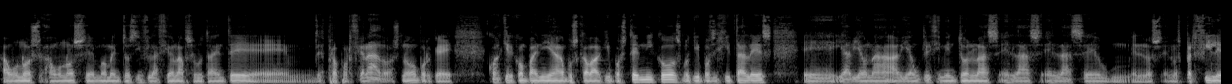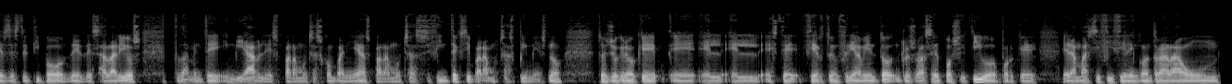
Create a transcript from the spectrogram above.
a unos, a unos eh, momentos de inflación absolutamente absolutamente eh, desproporcionados, ¿no? Porque cualquier compañía buscaba equipos técnicos, equipos digitales, eh, y había una, había un crecimiento en las, en las, en las, eh, en los, en los perfiles de este tipo de, de, salarios totalmente inviables para muchas compañías, para muchas fintechs y para muchas pymes, ¿no? Entonces yo creo que eh, el, el, este cierto enfriamiento incluso va a ser positivo porque era más difícil encontrar a un,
